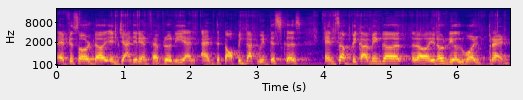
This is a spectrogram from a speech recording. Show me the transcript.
episode uh, in January and February, and, and the topic that we discuss ends up becoming a uh, you know real world trend.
